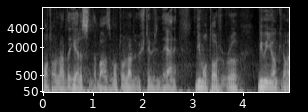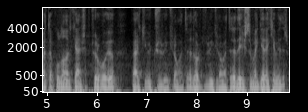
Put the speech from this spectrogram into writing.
motorlarda yarısında bazı motorlarda üçte birinde yani bir motoru 1 milyon kilometre kullanırken işte turboyu belki 300 bin kilometre 400 bin kilometre değiştirmek gerekebilir.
